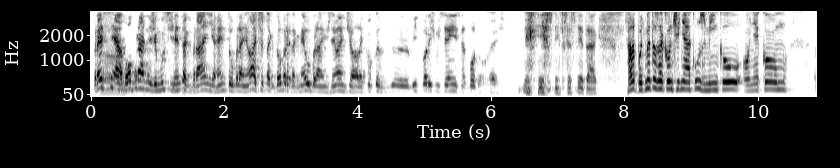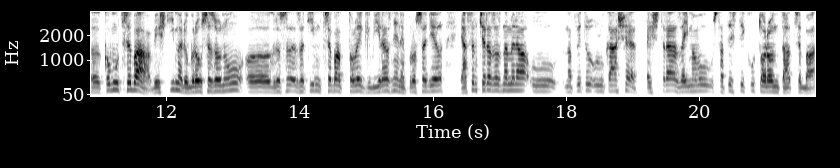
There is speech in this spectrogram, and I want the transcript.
Presne, a v obrane, že musíš hen tak brániť a hen to ubrániť. A čo tak dobre, tak neubrániš, neviem čo, ale koľko vytvoríš mi 70 bodov, vieš. Jasně, přesně tak. Ale pojďme to zakončit nějakou zmínkou o někom, eh, komu třeba věštíme dobrou sezonu, eh, kdo se zatím třeba tolik výrazně neprosadil. Já jsem včera zaznamenal u, na Twitteru u Lukáše Peštra zajímavou statistiku Toronta třeba,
